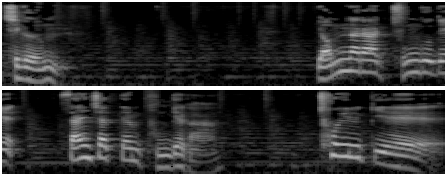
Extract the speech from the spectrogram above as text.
지금 옆나라 중국의 산샤댐 붕괴가 초일기에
